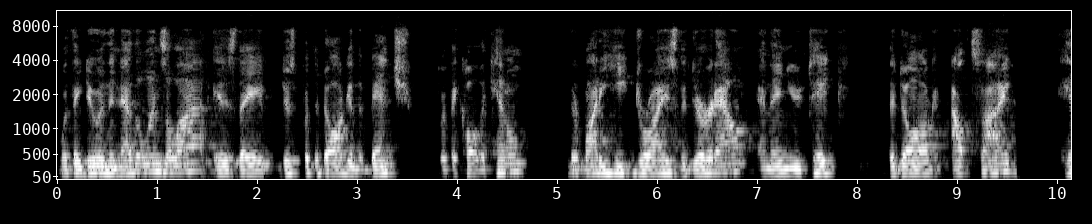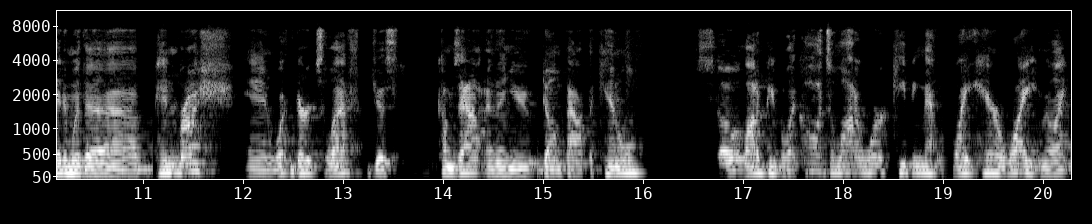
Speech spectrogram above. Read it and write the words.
What they do in the Netherlands a lot is they just put the dog in the bench, what they call the kennel. Their body heat dries the dirt out, and then you take the dog outside, hit him with a pin brush, and what dirt's left just comes out, and then you dump out the kennel. So a lot of people are like, oh, it's a lot of work keeping that white hair white. And we're like,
